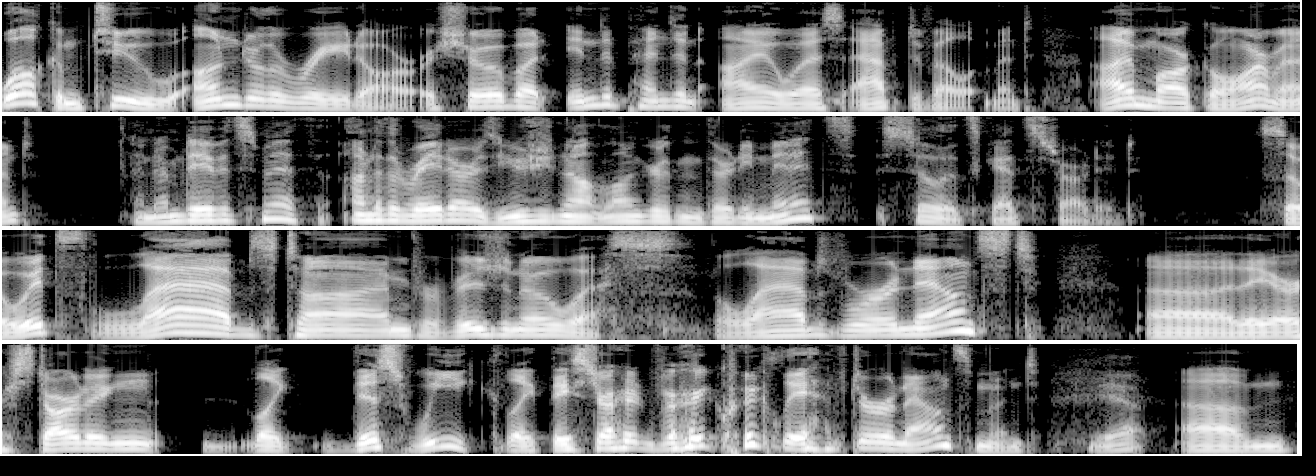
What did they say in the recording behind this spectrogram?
Welcome to Under the Radar, a show about independent iOS app development. I'm Marco Arment. And I'm David Smith. Under the Radar is usually not longer than 30 minutes, so let's get started. So it's labs time for Vision OS. The labs were announced. Uh, they are starting like this week. Like they started very quickly after announcement. Yeah. Um,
